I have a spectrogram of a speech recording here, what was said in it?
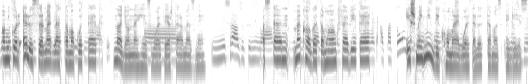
Amikor először megláttam a kottát, nagyon nehéz volt értelmezni. Aztán meghallgattam a hangfelvételt, és még mindig homály volt előttem az egész.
